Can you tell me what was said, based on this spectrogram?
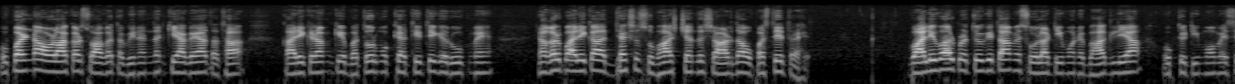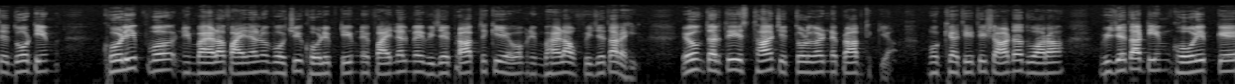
उपरना उड़ाकर स्वागत अभिनंदन किया गया तथा कार्यक्रम के बतौर मुख्य अतिथि के रूप में नगरपालिका अध्यक्ष सुभाष चंद्र शारदा उपस्थित रहे। वॉलीबॉल प्रतियोगिता में 16 टीमों ने भाग लिया। उक्त टीमों में से दो टीम खोड़िप व निम्बाहेड़ा फाइनल में पहुँची। खोड़िप टीम ने फाइनल में विजय प्राप्त की एवं निम्बाहेड़ा उपविजेता रही। एवं तृतीय स्थान चित्तौड़गढ़ ने प्राप्त किया। मुख्य अतिथि शारदा द्वारा विजेता टीम खोड़िप के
